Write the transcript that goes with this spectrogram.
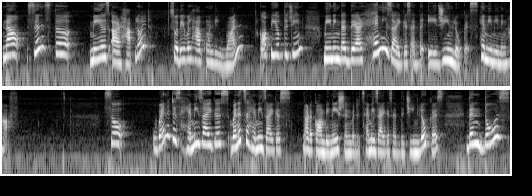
Now, since the males are haploid, so they will have only one copy of the gene, meaning that they are hemizygous at the A gene locus, hemi meaning half. So when it is hemizygous, when it's a hemizygous, not a combination, but it's hemizygous at the gene locus, then those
